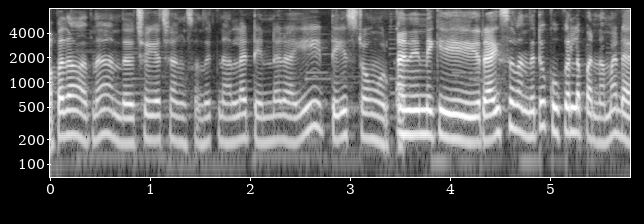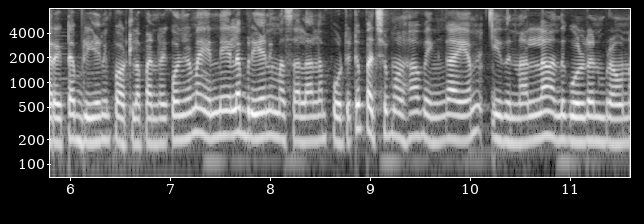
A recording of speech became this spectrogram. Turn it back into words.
அப்போ தான் வந்து அந்த சொயா சங்க்ஸ் வந்துட்டு நல்லா டெண்டர் ஆகி டேஸ்ட்டாகவும் இருக்கும். And இன்றைக்கி ரைஸை வந்துட்டு குக்கரில் பண்ணாமல் டைரெக்டாக பிரியாணி பாட்டில் பண்ணுறேன் கொஞ்சமாக எண்ணெயில் பிரியாணி மசாலாலாம் போட்டுட்டு பச்சை மிளகா வெங்காயம் இது நல்லா வந்து கோல்டன் ப்ரௌன்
